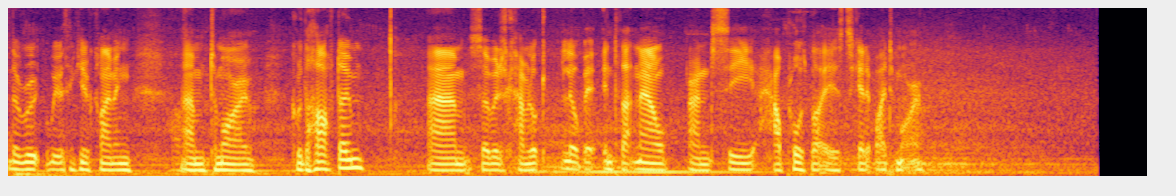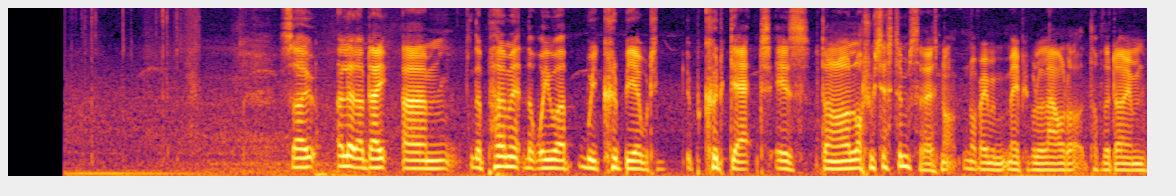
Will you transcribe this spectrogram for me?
the route that we were thinking of climbing um, tomorrow called the Half Dome um, so we're just kind of look a little bit into that now and see how plausible it is to get it by tomorrow. So a little update. Um, the permit that we were we could be able to could get is done on a lottery system, so there's not not very many people allowed at the top of the dome.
